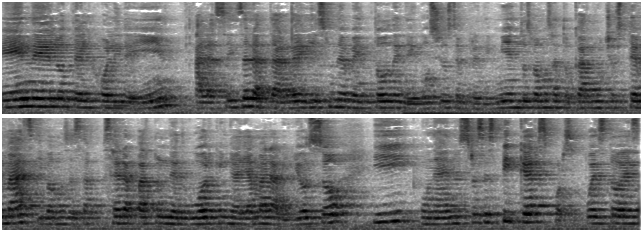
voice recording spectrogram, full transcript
en el Hotel Holiday Inn a las 6 de la tarde y es un evento de negocios, de emprendimientos. Vamos a tocar muchos temas y vamos a hacer aparte un networking allá maravilloso. Y una de nuestros speakers, por supuesto, es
